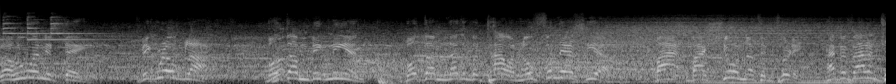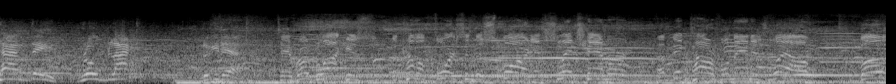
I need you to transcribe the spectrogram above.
Well, who won this thing? Big roadblock. Both of them big men. Both of them nothing but power. No finesse here. By by sure nothing pretty. Happy Valentine's Day, roadblock. Look at that. Say Roadblock has become a force in the sport, and Sledgehammer, a big, powerful man as well. Both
